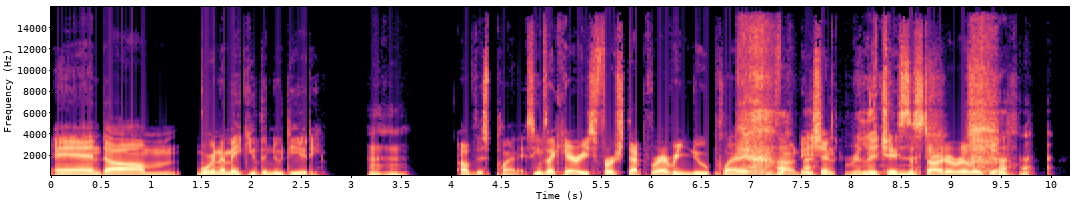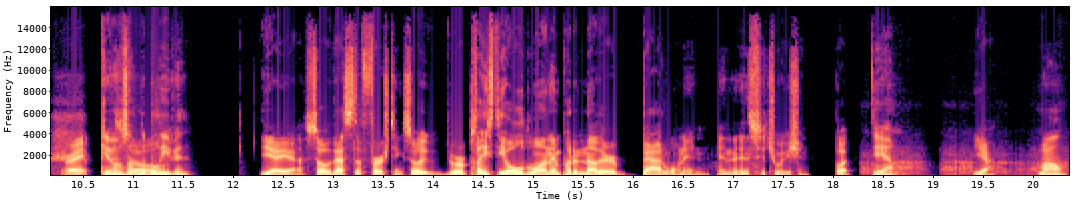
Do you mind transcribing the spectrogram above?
and um, we're going to make you the new deity." Mm-hmm. of this planet. It seems like Hari's first step for every new planet in Foundation Religion. is to start a religion, right? Give them something to believe in. Yeah, yeah. So that's the first thing. So replace the old one and put another bad one in in this situation. But Yeah. Yeah, Well,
